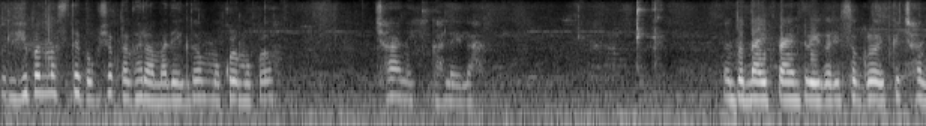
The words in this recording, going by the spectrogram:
तर हे पण मस्त आहे बघू शकता घरामध्ये एकदम मोकळं मोकळं छान आहे घालायला. नंतर नाईट पॅन्ट वगैरे सगळं इतके छान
